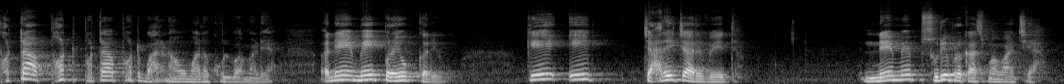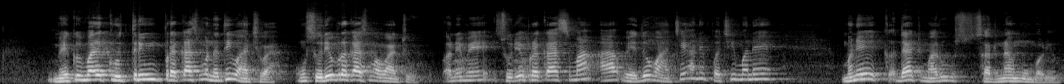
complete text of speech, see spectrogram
ફટાફટ ફટાફટ બારણાઓ મારા ખોલવા માંડ્યા. અને મેં એક પ્રયોગ કર્યો. કે એ ચારે ચાર વેદ ને મેં સૂર્યપ્રકાશમાં વાંચ્યા. મેં કોઈ મારે કૃત્રિમ પ્રકાશમાં નથી વાંચવા. હું સૂર્યપ્રકાશમાં વાંચું. અને મેં સૂર્યપ્રકાશમાં આ વેદો વાંચ્યા અને પછી મને મને કદાચ મારું સરનામું મળ્યું.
